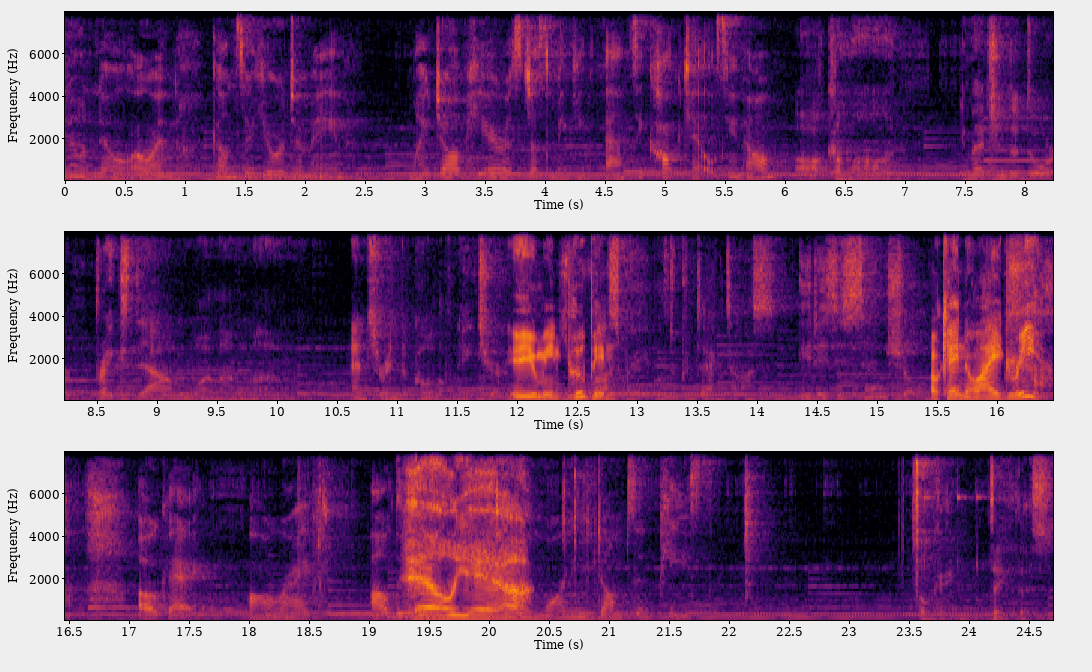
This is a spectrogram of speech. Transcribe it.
don't know, Owen. Guns are your domain. My job here is just making fancy cocktails, you know? Oh, come on. Imagine the door breaks down while I'm um, answering the call of nature. You mean pooping? must be able to protect us. It is essential. Okay, no, I agree. Okay, all right. I'll do Hell yeah. Morning dumps in peace. Okay, take this.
